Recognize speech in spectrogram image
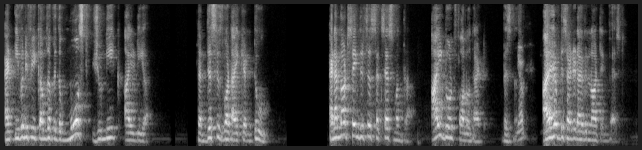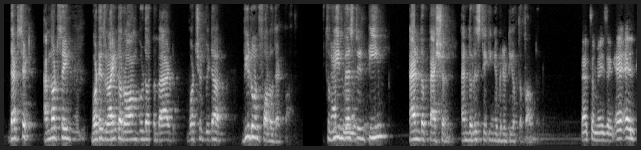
and even if he comes up with the most unique idea that this is what I can do, and I'm not saying this is success mantra, I don't follow that business. Yep. I have decided I will not invest. That's it. I'm not saying what is right or wrong, good or bad, what should be done. We don't follow that path. So Absolutely. we invest in team and the passion and the risk taking ability of the founder. That's amazing. And, and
